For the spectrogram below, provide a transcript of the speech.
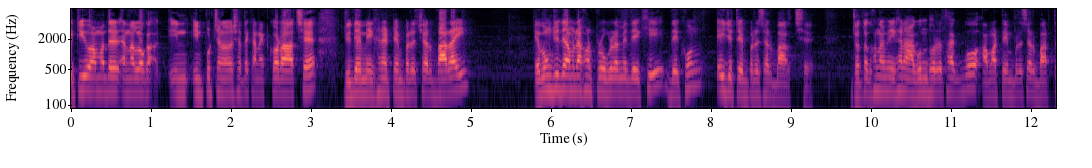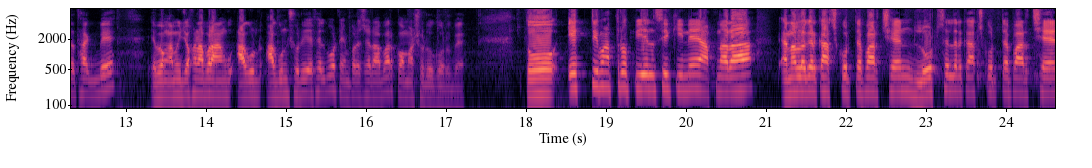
এটিও আমাদের অ্যানালগ ইনপুট চ্যানেলের সাথে কানেক্ট করা আছে। যদি আমি এখানে টেম্পারেচার বাড়াই এবং যদি আমরা এখন প্রোগ্রামে দেখি, দেখুন এই যে টেম্পারেচার বাড়ছে। যতক্ষণ আমি এখানে আগুন ধরে থাকব, আমার টেম্পারেচার বাড়তে থাকবে এবং আমি যখন আবার আগুন আগুন সরিয়ে ফেলব টেম্পারেচার আবার কমা শুরু করবে। তো একটি মাত্র পিএলসি কিনে আপনারা অ্যানালগের কাজ করতে পারছেন লোড সেলের কাজ করতে পারছেন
